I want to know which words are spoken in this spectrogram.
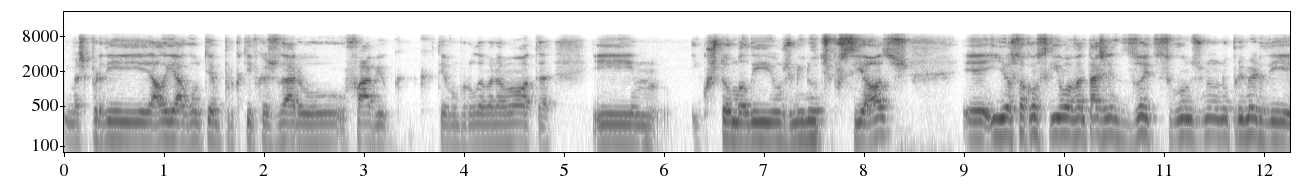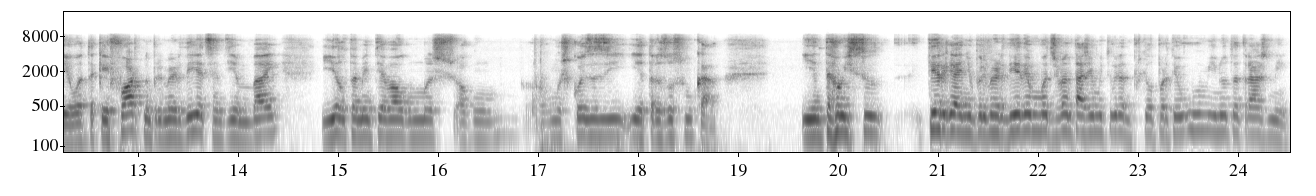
mas perdi ali algum tempo porque tive que ajudar o, o Fábio que, que, teve um problema na moto e, e custou-me ali uns minutos preciosos e eu só consegui uma vantagem de 18 segundos no, no primeiro dia. Eu ataquei forte no primeiro dia, sentia-me bem, e ele também teve algumas, algum, algumas coisas e, e atrasou-se um bocado. E então isso, ter ganho o primeiro dia deu-me uma desvantagem muito grande, porque ele partiu um minuto atrás de mim.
